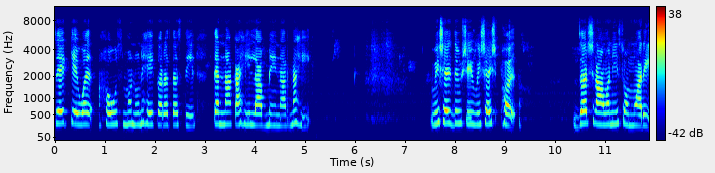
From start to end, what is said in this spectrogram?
जे केवळ हौस म्हणून हे करत असतील त्यांना काही लाभ मिळणार नाही. विशेष दिवशी विशेष फळ जर श्रावणी सोमवारी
